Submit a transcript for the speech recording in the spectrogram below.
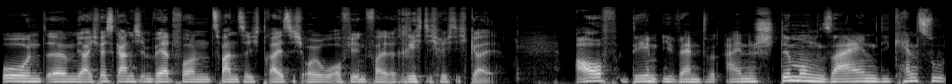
und ähm, ja, ich weiß gar nicht, im Wert von 20, 30 Euro auf jeden Fall richtig, richtig geil. Auf dem Event wird eine Stimmung sein, die kennst du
